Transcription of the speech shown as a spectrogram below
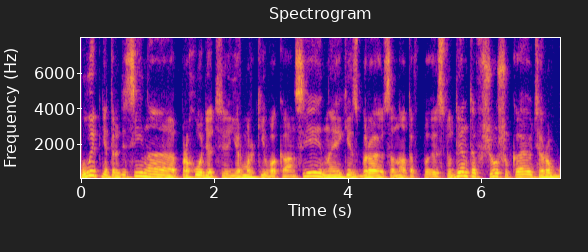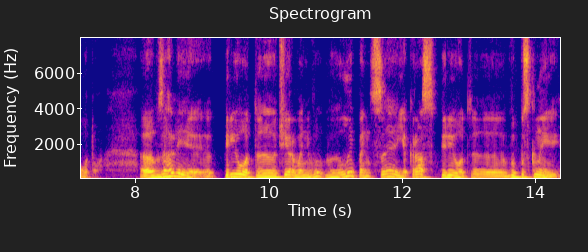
У липні традиційно проходять ярмарки вакансій, на які збираються натовпи студентів, що шукають роботу. Е, Взагалі, період е, червень-липень це якраз період е, випускний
